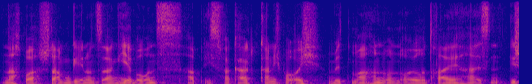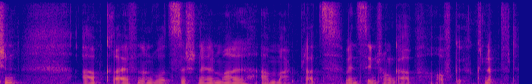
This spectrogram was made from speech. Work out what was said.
Nachbarstamm gehen und sagen, hier bei uns habe ich es verkackt, kann ich bei euch mitmachen und eure drei heißen Ischen abgreifen, dann wurdest du schnell mal am Marktplatz, wenn es den schon gab, aufgeknöpft.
